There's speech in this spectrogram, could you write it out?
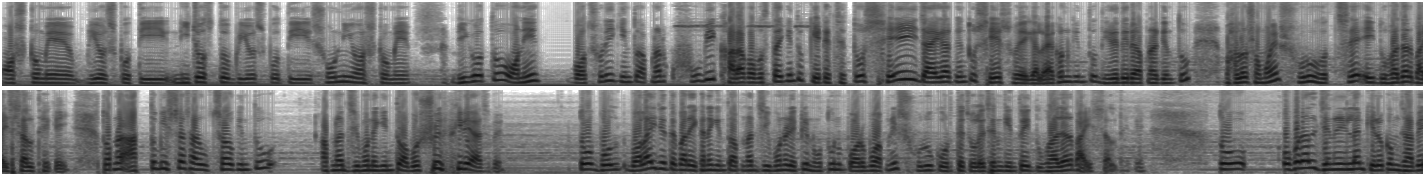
অষ্টমে বৃহস্পতি নিচস্থ বৃহস্পতি, শনি অষ্টমে। বিগত অনেক বছরই কিন্তু আপনার খুবই খারাপ অবস্থায় কিন্তু কেটেছে। তো সেই জায়গা কিন্তু শেষ হয়ে গেল। এখন কিন্তু ধীরে ধীরে আপনার কিন্তু ভালো সময় শুরু হচ্ছে এই দু হাজার বাইশ সাল থেকেই। তো আপনার আত্মবিশ্বাস আর উৎসাহ কিন্তু আপনার জীবনে কিন্তু অবশ্যই ফিরে আসবে। তো বল- বলাই যেতে পারে এখানে কিন্তু আপনার জীবনের একটি নতুন পর্ব আপনি শুরু করতে চলেছেন কিন্তু এই দু হাজার বাইশ সাল থেকে। তো ওভারঅল জেনে নিলাম কীরকম যাবে।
